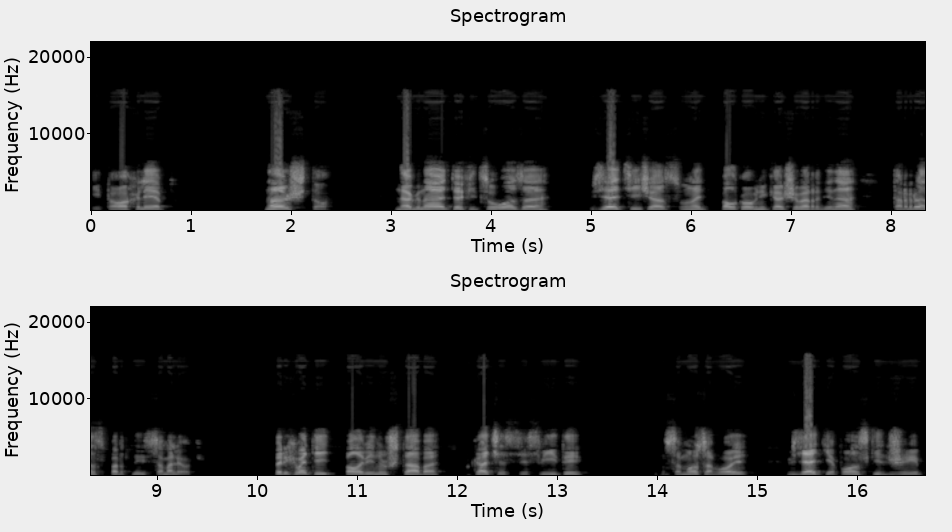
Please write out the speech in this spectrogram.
и то хлеб. Ну а что? Нагнать официоза, взять сейчас у полковника Шевардина транспортный самолет, прихватить половину штаба в качестве свиты, само собой, взять японский джип,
